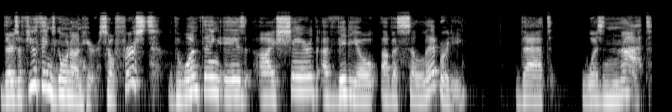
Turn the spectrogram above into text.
there's a few things going on here. So first the one thing is I shared a video of a celebrity that was not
